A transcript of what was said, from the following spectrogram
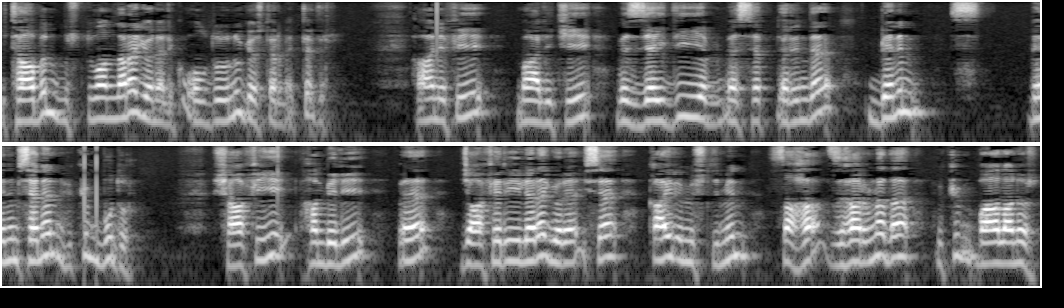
hitabın Müslümanlara yönelik olduğunu göstermektedir. Hanefi, Maliki ve Zeydiye mezheplerinde benim benimsenen hüküm budur. Şafii, Hanbeli ve Caferilere göre ise gayrimüslimin saha, ziharına da hüküm bağlanır.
